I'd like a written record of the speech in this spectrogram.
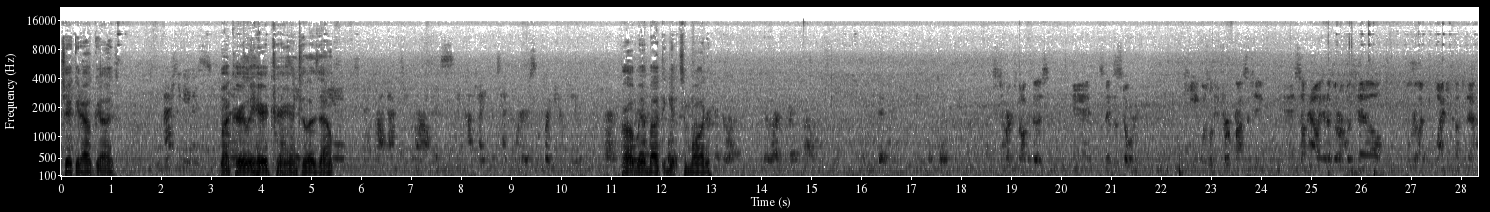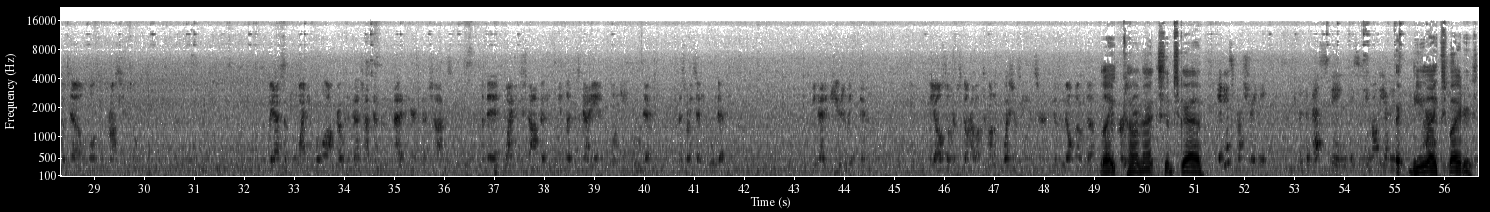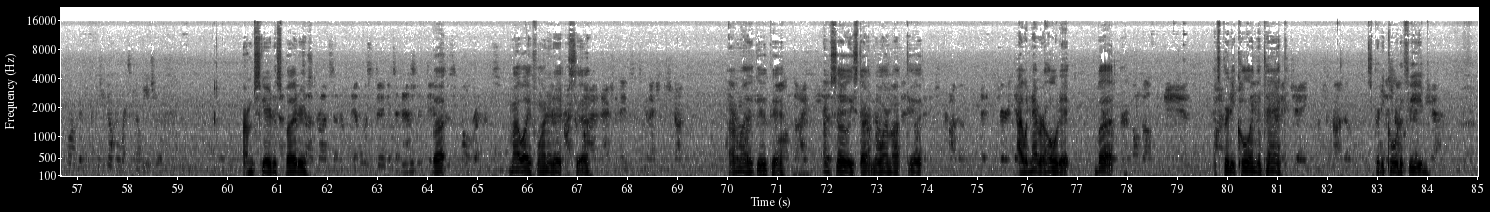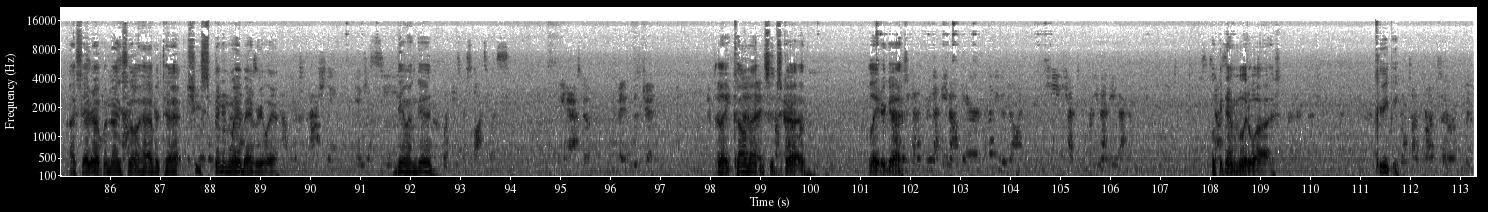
Check it out, guys. My curly hair tarantula's out. Probably about to get some water. somehow ended up at our hotel. We were like, why'd you come to that hotel? Well, the prostitute told us. We asked him, why'd you pull off road when the gunshots happened? I didn't hear any gunshots. But then, why'd you stop and, and let this guy in? Well, he moved at me. That's what he said, he moved at me. We had a huge leak there. We also still have a ton of questions to answer because we don't know the like, comment, subscribe. Uh, do you like spiders? I'm scared of spiders. But my wife wanted it, so I'm like, okay. I'm slowly starting to warm up to it. I would never hold it, but it's pretty cool in the tank. It's pretty cool to feed. I set up a nice little habitat. She's spinning web everywhere. Doing good. Like, comment, and subscribe. Later, guys. Look at them little eyes. Creepy.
